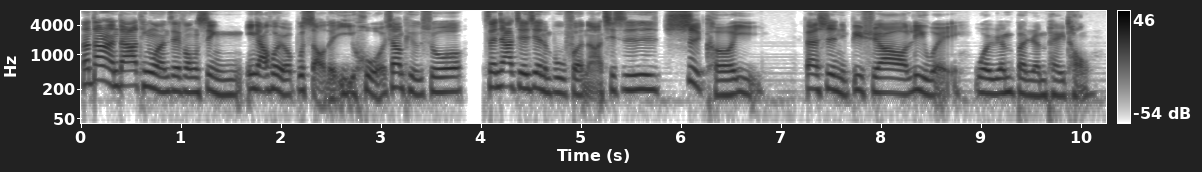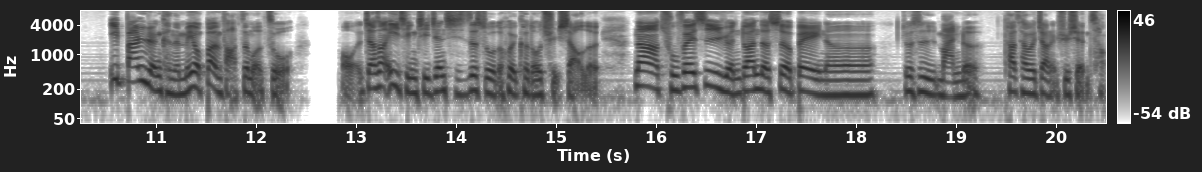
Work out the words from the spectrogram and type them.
那当然，大家听完这封信，应该会有不少的疑惑，像比如说增加接见的部分啊，其实是可以，但是你必须要立委委员本人陪同，一般人可能没有办法这么做哦。加上疫情期间，其实这所有的会客都取消了，那除非是远端的设备呢，就是满了，他才会叫你去现场。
